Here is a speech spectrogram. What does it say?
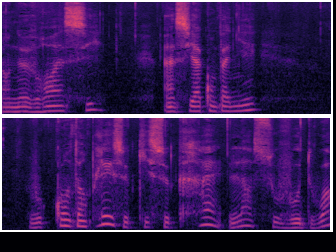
en œuvrant ainsi, ainsi accompagné, vous contemplez ce qui se crée là sous vos doigts,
